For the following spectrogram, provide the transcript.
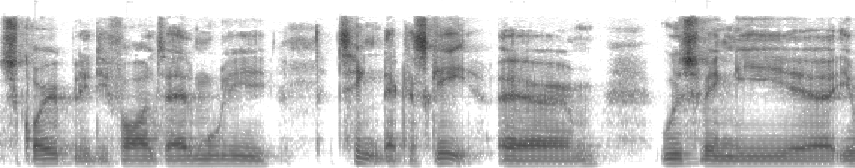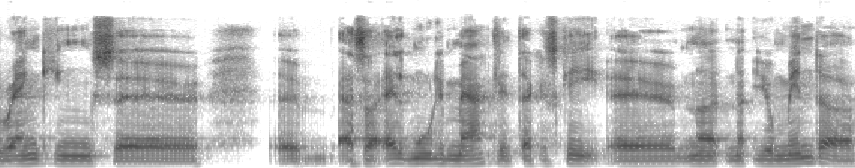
skrøbeligt i forhold til alle mulige ting, der kan ske. Øh, udsving i, øh, i rankings, øh, øh, altså alt muligt mærkeligt, der kan ske. Øh, når, når, jo mindre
